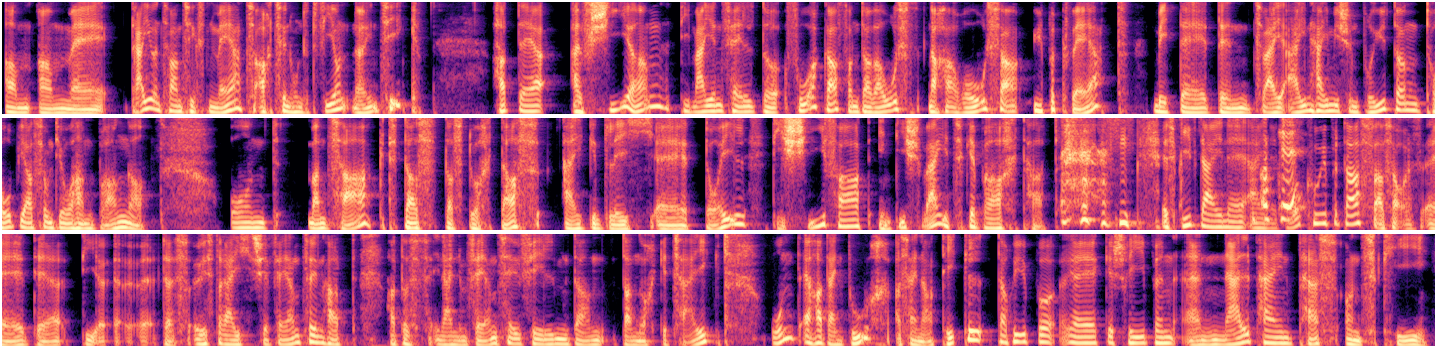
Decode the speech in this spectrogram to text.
am, am äh, 23. März 1894 hat er auf Skiern die Maienfelder Furka von Davos nach Arosa überquert mit äh, den zwei einheimischen Brüdern Tobias und Johann Pranger. Und man sagt, dass, dass durch das eigentlich äh, Doyle die Skifahrt in die Schweiz gebracht hat. es gibt eine, eine okay. Doku über das, also äh, der, die, äh, das österreichische Fernsehen hat, hat das in einem Fernsehfilm dann, dann noch gezeigt. Und er hat ein Buch, also einen Artikel darüber äh, geschrieben, An Alpine Pass on Ski.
